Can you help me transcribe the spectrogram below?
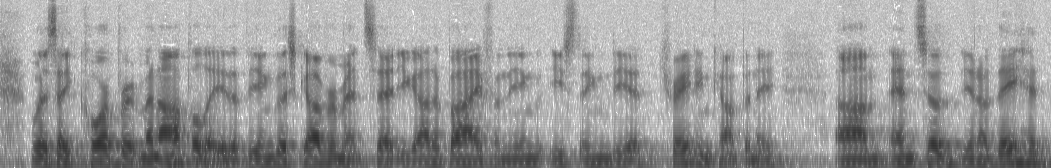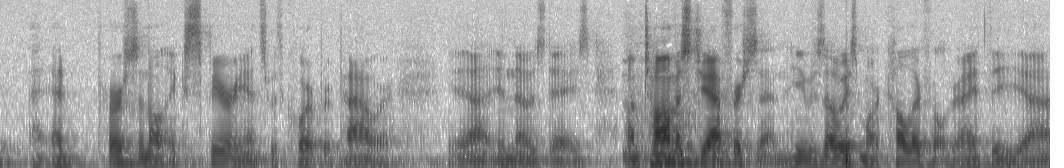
was a corporate monopoly that the English government said you got to buy from the East India Trading Company. Um, and so, you know, they had had personal experience with corporate power. Uh, in those days. Um, Thomas Jefferson, he was always more colorful, right? The, uh,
